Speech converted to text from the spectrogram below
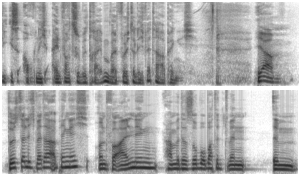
die ist auch nicht einfach zu betreiben, weil fürchterlich wetterabhängig. Ja, fürchterlich wetterabhängig und vor allen Dingen haben wir das so beobachtet, wenn im,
